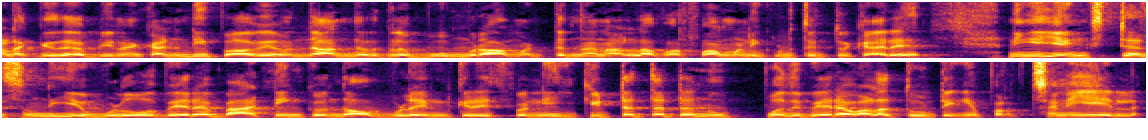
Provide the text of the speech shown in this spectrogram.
நடக்குது அப்படின்னா கண்டிப்பாகவே வந்து அந்த இடத்துல பூம்ரா மட்டும்தான் நல்லா பர்ஃபார்ம் பண்ணி கொடுத்துட்ருக்காரு. நீங்கள் யங்ஸ்டர்ஸ் வந்து எவ்வளோ பேரை பேட்டிங்க்கு வந்து அவ்வளோ என்கரேஜ் பண்ணி கிட்டத்தட்ட முப்பது பேரை வளர்த்து விட்டீங்க. பிரச்சனையே இல்லை.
